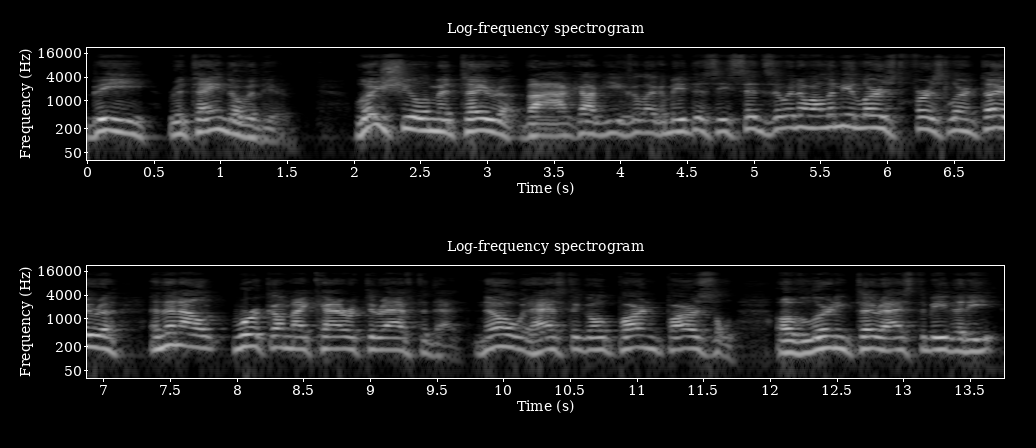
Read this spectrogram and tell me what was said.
be retained over there. He said, so you know, let me learn first learn Torah, and then I'll work on my character after that. No, it has to go part and parcel of learning Torah has to be that he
